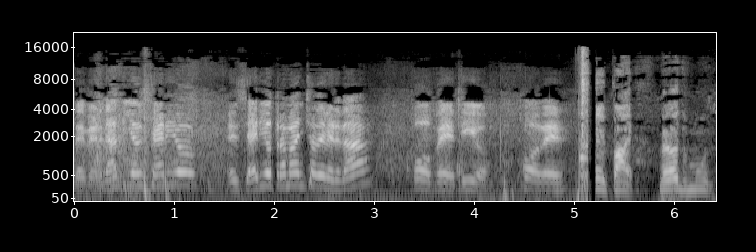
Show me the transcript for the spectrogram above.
¿De verdad, tío? ¿En serio? ¿En serio otra mancha de verdad? Joder, tío. Joder. Hey, pai, melhor do mundo.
